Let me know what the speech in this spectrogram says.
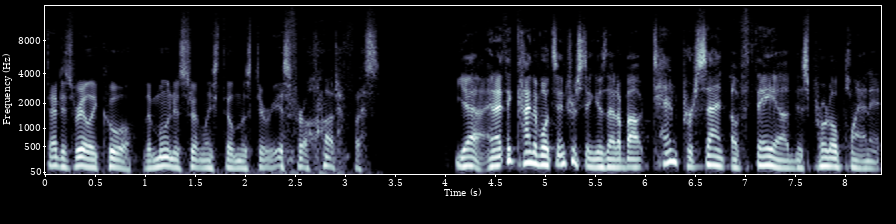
That is really cool. The moon is certainly still mysterious for a lot of us. Yeah, and I think kind of what's interesting is that about 10% of Theia, this protoplanet,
